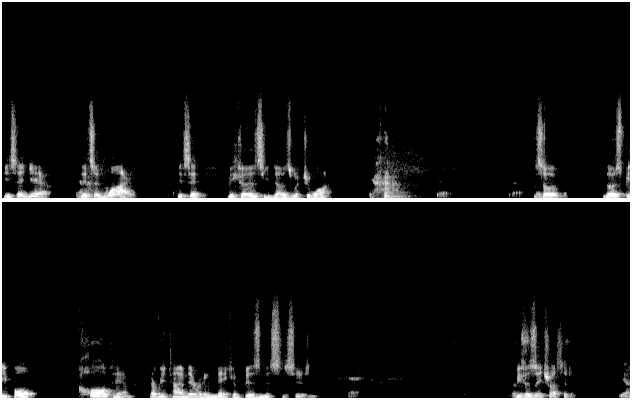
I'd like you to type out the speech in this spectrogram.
He said, "Yeah." yeah. They said, "Why?" He said, "Because he does what you want." Yeah. yeah. yeah. So those people called him every time they were going to make a business decision because they trusted him. Yeah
